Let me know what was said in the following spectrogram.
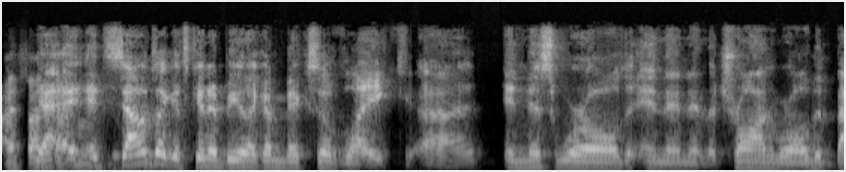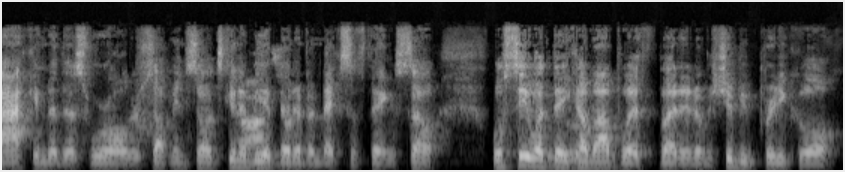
I thought yeah, that it, movie it was sounds great. like it's going to be like a mix of like uh, in this world and then in the Tron world and back into this world or something. So it's going to be a bit of a mix of things. So we'll see what they come up with, but it should be pretty cool.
